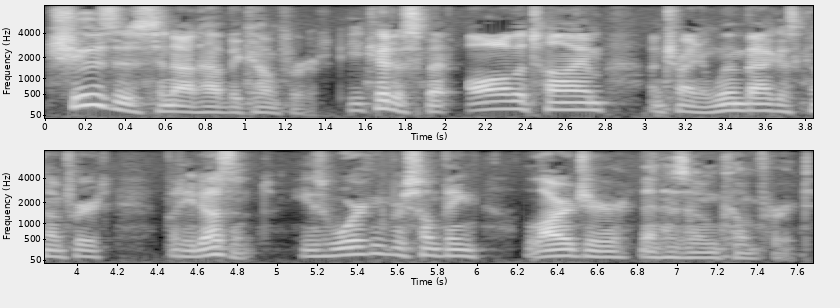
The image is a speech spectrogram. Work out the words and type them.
chooses to not have the comfort. He could have spent all the time on trying to win back his comfort, but he doesn't. He's working for something larger than his own comfort.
